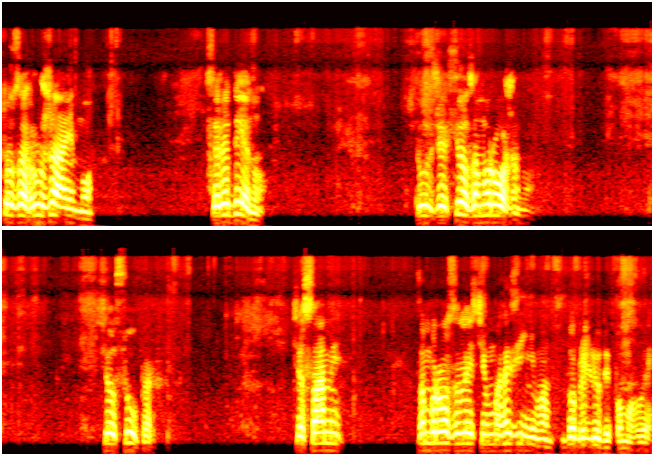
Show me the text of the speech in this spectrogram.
То загружаємо середину. Тут вже все заморожено. Все супер. Це самі заморозили, чи в магазині вам добрі люди помогли.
